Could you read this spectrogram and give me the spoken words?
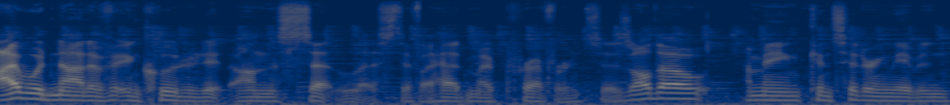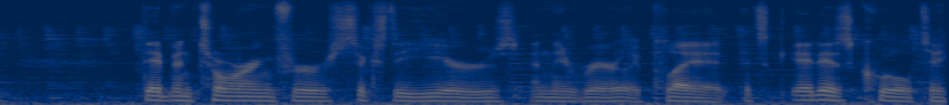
I would not have included it on the set list if I had my preferences. Although, I mean, considering they've been they've been touring for 60 years and they rarely play it, it's it is cool to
